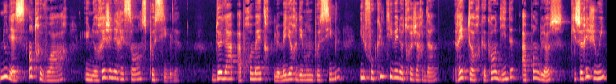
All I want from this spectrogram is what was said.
nous laisse entrevoir une régénérescence possible. De là à promettre le meilleur des mondes possibles, il faut cultiver notre jardin, rétorque Candide à Pangloss, qui se réjouit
